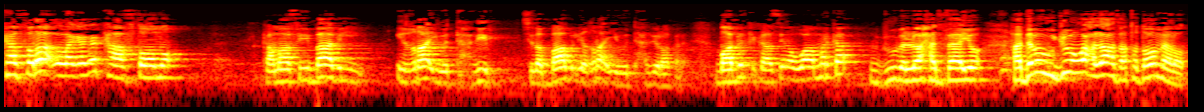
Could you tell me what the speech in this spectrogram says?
Karo lagaga kaaftoomo kama fi baab liqraai wataxdiir sida baab liqra iyo wataxdiir oo kale. Daabidka kaasina waa marka wujuuban loo xadfaayo. Haddaba wujuuban waxa loo xadfaa toddoba meelood.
